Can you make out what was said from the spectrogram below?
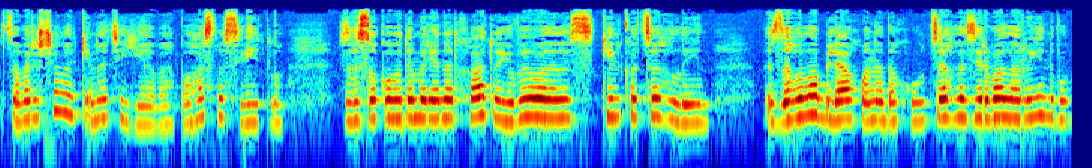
Заверещала в кімнаті Єва, погасло світло. З високого демаря над хатою вивалилось кілька цеглин. Загола бляху на даху, цегла зірвала ринву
